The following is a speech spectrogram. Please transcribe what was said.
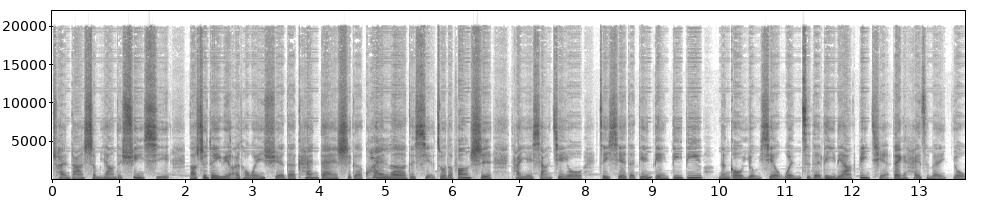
传达什么样的讯息？老师对于儿童文学的看待是个快乐的写作的方式，他也想借由这些的点点滴滴，能够有一些文字的力量，并且带给孩子们有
